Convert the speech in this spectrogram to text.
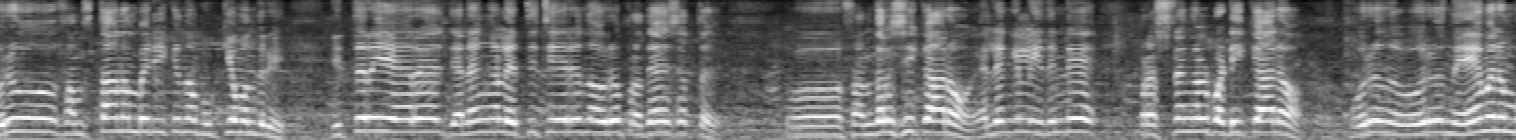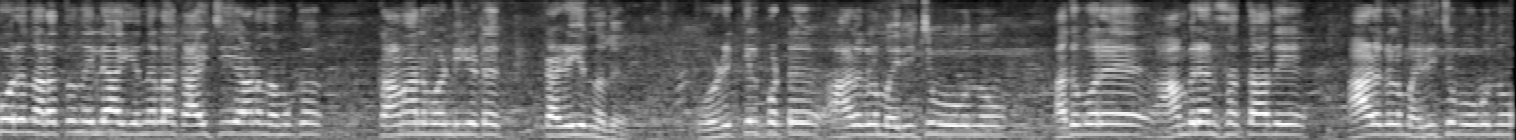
ഒരു സംസ്ഥാനം ഭരിക്കുന്ന മുഖ്യമന്ത്രി ഇത്രയേറെ ജനങ്ങൾ എത്തിച്ചേരുന്ന ഒരു പ്രദേശത്ത് സന്ദർശിക്കാനോ അല്ലെങ്കിൽ ഇതിന്റെ പ്രശ്നങ്ങൾ പഠിക്കാനോ ഒരു ഒരു നിയമനം പോലും നടത്തുന്നില്ല എന്നുള്ള കാഴ്ചയാണ് നമുക്ക് കാണാൻ വേണ്ടിയിട്ട് കഴിയുന്നത്. ഒഴുക്കിൽപ്പെട്ട് ആളുകൾ മരിച്ചു പോകുന്നു. അതുപോലെ ആംബുലൻസ് എത്താതെ ആളുകൾ മരിച്ചു പോകുന്നു.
